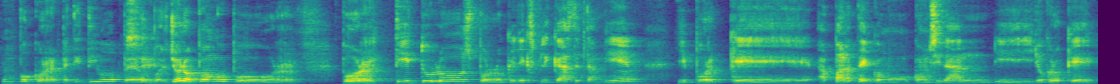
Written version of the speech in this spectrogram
un poco repetitivo, pero Sí. pues yo lo pongo por, por títulos, por lo que ya explicaste también, y porque aparte como con Zidane, y yo creo que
